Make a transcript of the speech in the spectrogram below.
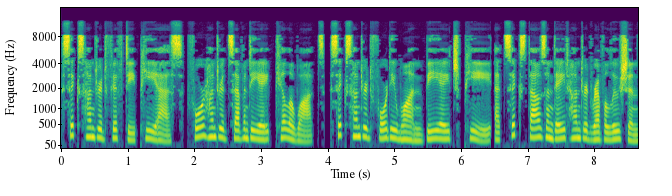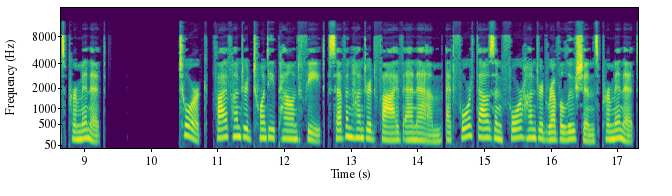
650 PS 478 kilowatts 641 bhp at 6800 revolutions per minute Torque 520 pound-feet 705 Nm at 4400 revolutions per minute.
